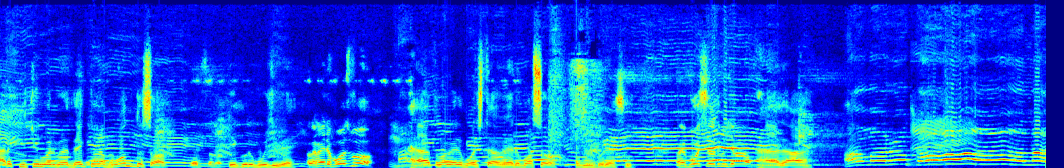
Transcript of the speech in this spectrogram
আরে কিছু বলবে না দেখছ না বোন তো সব কি করে বুঝবে? আমি এটা বসবো? হ্যাঁ তোমাকে এটা বসতে হবে এটা বসো এখানে করে আসি। আমি বসছি তুমি যাও। হ্যাঁ যা। আমারও কলা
